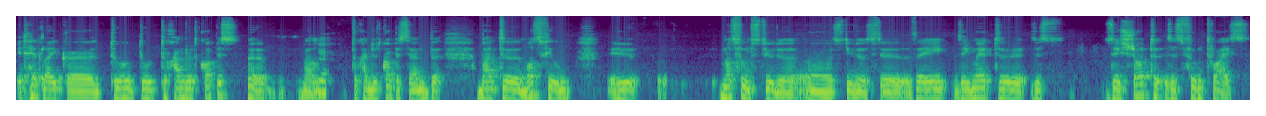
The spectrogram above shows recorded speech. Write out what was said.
it had like uh, two, two, 200 copies. Uh, well, mm-hmm. 200 copies and but uh, Mosfilm uh, Mosfilm studio uh, studios uh, they they made uh, this they shot this film twice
